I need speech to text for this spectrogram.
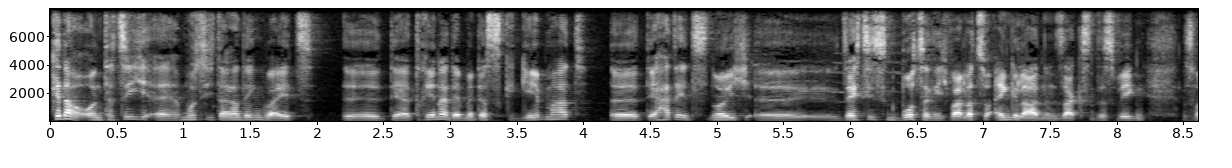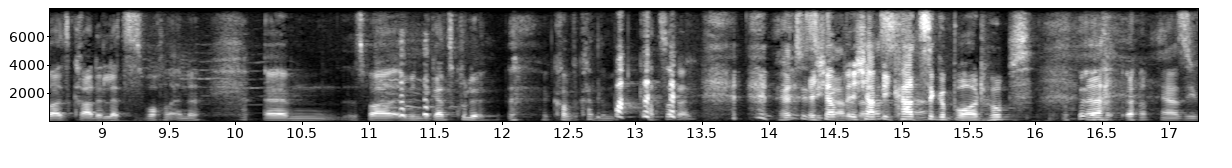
Genau, und tatsächlich äh, muss ich daran denken, weil jetzt äh, der Trainer, der mir das gegeben hat, äh, der hatte jetzt neulich äh, 60. Geburtstag. Ich war dazu eingeladen in Sachsen, deswegen, das war jetzt gerade letztes Wochenende. Ähm, das war irgendwie eine ganz coole. Kommt gerade eine Katze rein? ich habe hab die Katze ja? gebohrt, hups. ja. ja, sie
